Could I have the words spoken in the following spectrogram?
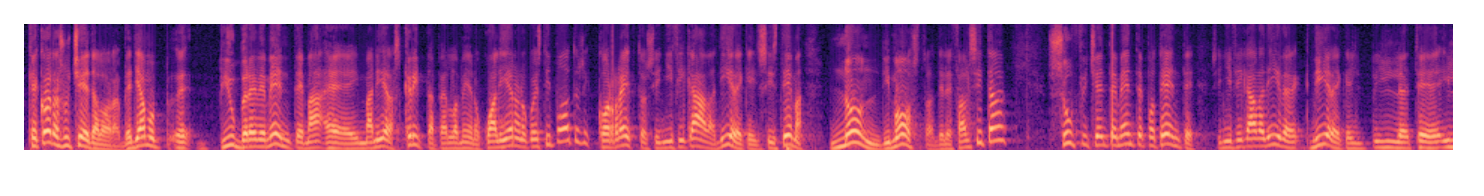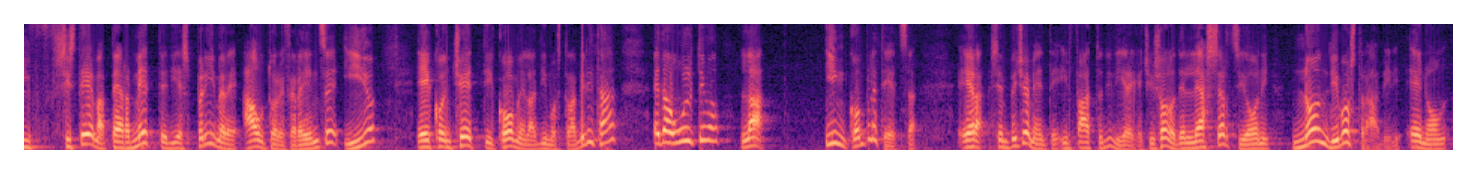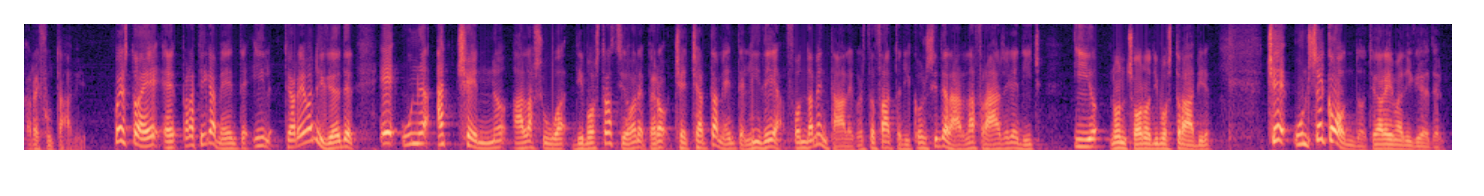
Che cosa succede allora? Vediamo eh, più brevemente, ma eh, in maniera scritta perlomeno, quali erano queste ipotesi. Corretto significava dire che il sistema non dimostra delle falsità, sufficientemente potente significava dire, dire che il, il, il, sistema permette di esprimere autoreferenze, io, e concetti come la dimostrabilità, e da ultimo la incompletezza era semplicemente il fatto di dire che ci sono delle asserzioni non dimostrabili e non refutabili. Questo è, è, praticamente il teorema di Gödel e un accenno alla sua dimostrazione, però c'è certamente l'idea fondamentale, questo fatto di considerare la frase che dice io non sono dimostrabile. C'è un secondo teorema di Gödel,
